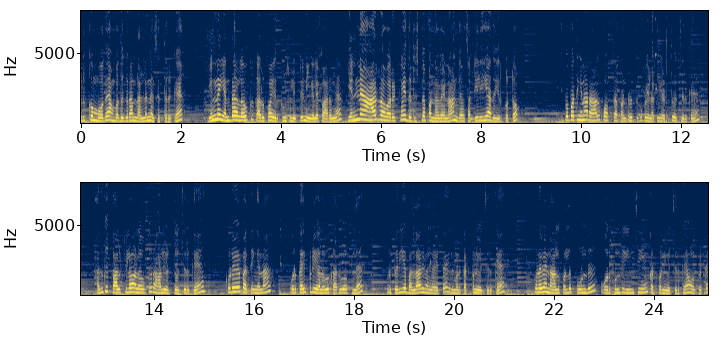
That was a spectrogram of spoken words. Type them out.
இருக்கும் போதே ஐம்பது கிராம் நல்லெண்ணெய் சேர்த்துருக்கேன். எண்ணெய் எந்த அளவுக்கு கருப்பாக இருக்குன்னு சொல்லிட்டு நீங்களே பாருங்கள் எண்ணெய் ஆறுற வரைக்கும் இதை டிஸ்டர்ப் பண்ண வேணாம். இந்த சட்டிலேயே அது இருக்கட்டும். இப்போ பார்த்தீங்கன்னா இறால் கோப்தா பண்ணுறதுக்கு இப்போ எல்லாத்தையும் எடுத்து வச்சுருக்கேன். அதுக்கு கால் கிலோ அளவுக்கு இறால் எடுத்து வச்சுருக்கேன். கூடவே பார்த்தீங்கன்னா ஒரு கைப்பிடி அளவு கருவேப்பிலை ஒரு பெரிய பல்லாரி வெங்காயத்தை இது மாதிரி கட் பண்ணி வச்சுருக்கேன். கூடவே நாலு பல் பூண்டு ஒரு துண்டு இஞ்சியும் கட் பண்ணி வச்சுருக்கேன். உங்ககிட்ட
